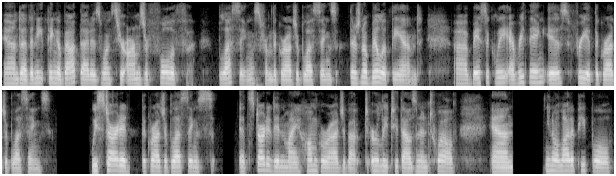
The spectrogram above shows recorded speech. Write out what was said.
And uh, the neat thing about that is once your arms are full of blessings from the Garage of Blessings, there's no bill at the end. Uh, basically, everything is free at the Garage of Blessings we started the Garage of Blessings. It started in my home garage about early 2012. And, you know, a lot of people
